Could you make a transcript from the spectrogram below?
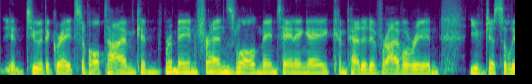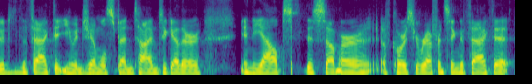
you know, two of the greats of all time can remain friends while maintaining a competitive rivalry. And you've just alluded to the fact that you and Jim will spend time together in the Alps this summer. Of course, you're referencing the fact that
